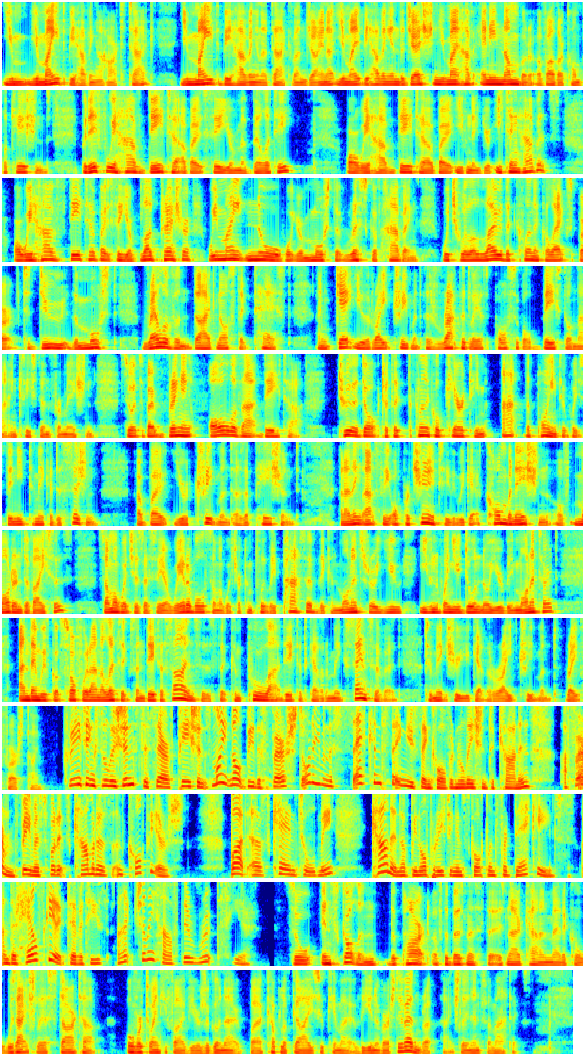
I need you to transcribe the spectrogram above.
you, you might be having a heart attack. You might be having an attack of angina. You might be having indigestion. You might have any number of other complications. But if we have data about, say, your mobility, or we have data about even your eating habits, or we have data about, say, your blood pressure, we might know what you're most at risk of having, which will allow the clinical expert to do the most relevant diagnostic test and get you the right treatment as rapidly as possible based on that increased information. So it's about bringing all of that data to the doctor, the clinical care team at the point at which they need to make a decision about your treatment as a patient. And I think that's the opportunity that we get a combination of modern devices, some of which, as I say, are wearable, some of which are completely passive. They can monitor you even when you don't know you're being monitored. And then we've got software analytics and data sciences that can pull that data together and make sense of it to make sure you get the right treatment right first time. Creating solutions to serve patients might not be the first or even the second thing you think of in relation to Canon, a firm famous for its cameras and copiers. But as Ken told me, Canon have been operating in Scotland for decades, and their healthcare activities actually have their roots here. So in Scotland, the part of the business that is now Canon Medical was actually a startup over 25 years ago now by a couple of guys who came out of the University of Edinburgh, actually in informatics.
